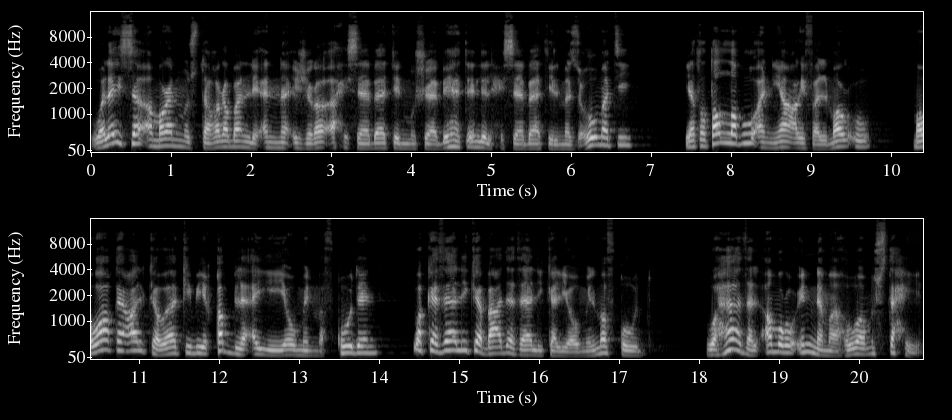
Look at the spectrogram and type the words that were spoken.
وليس أمرا مستغربا لأن إجراء حسابات مشابهة للحسابات المزعومة يتطلب أن يعرف المرء مواقع الكواكب قبل أي يوم مفقود وكذلك بعد ذلك اليوم المفقود. وهذا الأمر إنما هو مستحيل.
